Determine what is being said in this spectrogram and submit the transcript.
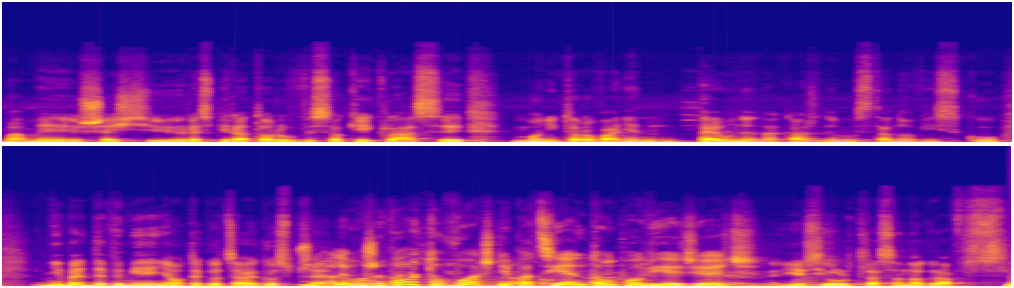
mamy sześć respiratorów wysokiej klasy, monitorowanie pełne na każdym stanowisku. Nie będę wymieniał tego całego sprzętu. Ale może warto właśnie pacjentom powiedzieć, Jest i ultrasonograf z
